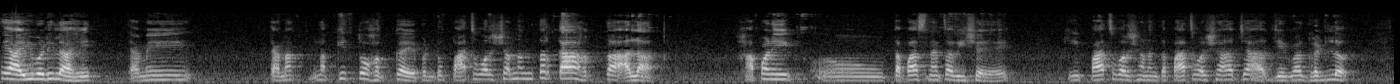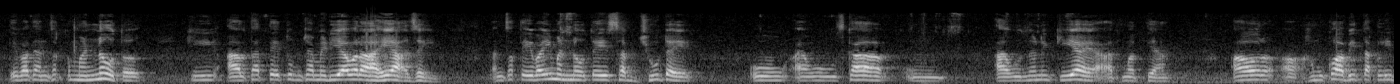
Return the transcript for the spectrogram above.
ते आई वडील आहेत त्यामुळे त्यांना नक्कीच तो हक्क आहे पण तो पाच वर्षानंतर का हक्क आला हा पण एक तपासण्याचा विषय आहे की पाच वर्षानंतर पाच वर्षाच्या जेव्हा घडलं तेव्हा त्यांचं म्हणणं होतं की अर्थात ते तुमच्या मीडियावर आहे आजही. त्यांचं तेव्हाही म्हणणं होतं हे सब झूट आहे. ओ उसका उन्होंने किया है आत्महत्या. और हमको अभी तकलीफ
